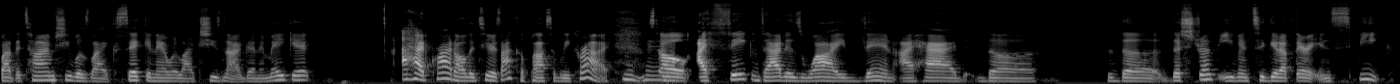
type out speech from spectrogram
by the time she was like sick and they were like, she's not going to make it, I had cried all the tears I could possibly cry. Mm-hmm. So I think that is why then I had the the the strength even to get up there and speak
